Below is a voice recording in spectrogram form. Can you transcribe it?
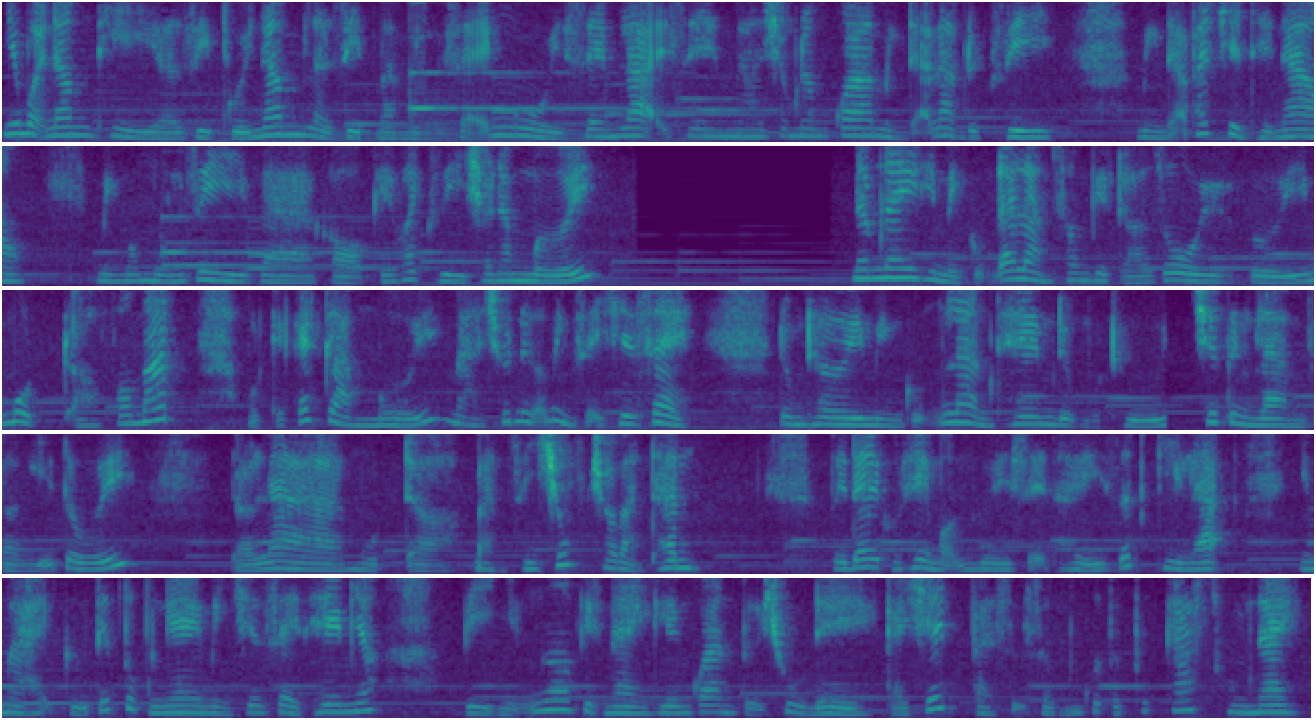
Như mọi năm thì à, dịp cuối năm là dịp mà mình sẽ ngồi xem lại xem à, trong năm qua mình đã làm được gì, mình đã phát triển thế nào, mình mong muốn gì và có kế hoạch gì cho năm mới. Năm nay thì mình cũng đã làm xong việc đó rồi với một uh, format, một cái cách làm mới mà chút nữa mình sẽ chia sẻ. Đồng thời mình cũng làm thêm được một thứ chưa từng làm và nghĩ tới, đó là một uh, bản di chúc cho bản thân. Tới đây có thể mọi người sẽ thấy rất kỳ lạ Nhưng mà hãy cứ tiếp tục nghe mình chia sẻ thêm nhé Vì những uh, việc này liên quan tới chủ đề cái chết và sự sống của tập podcast hôm nay.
